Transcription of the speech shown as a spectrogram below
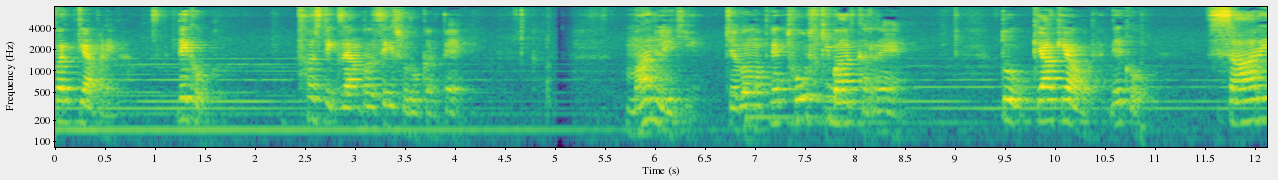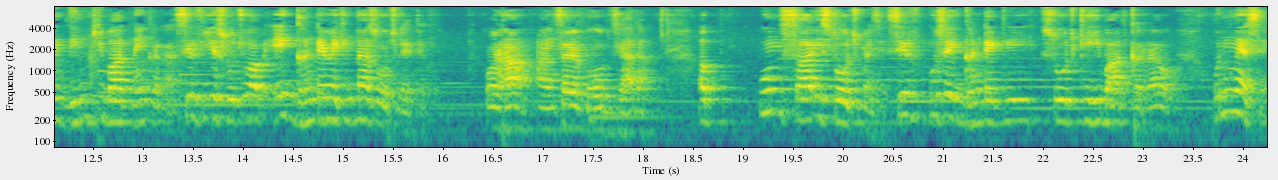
फ़र्क क्या पड़ेगा? देखो फ़र्स्ट एग्ज़ाम्पल से ही शुरू करते हैं। मान लीजिए, जब हम अपने थॉट्स की बात कर रहे हैं तो क्या क्या होता है? देखो, सारे दिन की बात नहीं कर रहा, सिर्फ़ ये सोचो आप एक घंटे में कितना सोच लेते हो। और हाँ आंसर है बहुत ज़्यादा। अब उन सारी सोच में से, सिर्फ़ उस एक घंटे की सोच की ही बात कर रहा हो, उनमें से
